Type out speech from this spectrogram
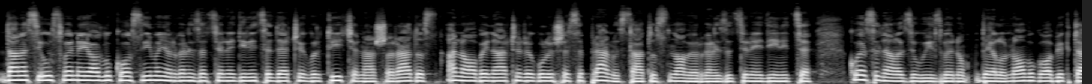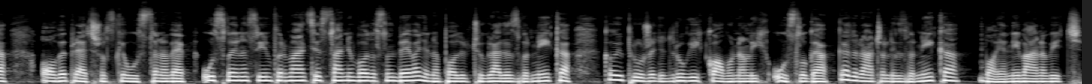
Danas je usvojena i odluka o osnivanju organizacione jedinice Dečijeg vrtića Naša radost, a na ovaj način reguliše se pravni status nove organizacione jedinice koja se nalazi u izvojnom delu novog objekta ove predškolske ustanove. Usvojena su informacije o stanju vodosnadbevanja na području grada Zvornika kao i pružanju drugih komunalnih usluga. Gradonačelnik Zvornika Bojan Ivanović.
